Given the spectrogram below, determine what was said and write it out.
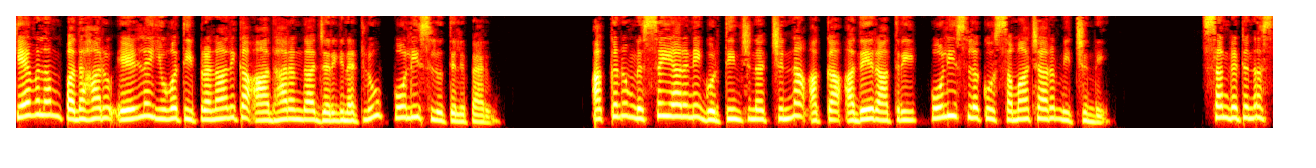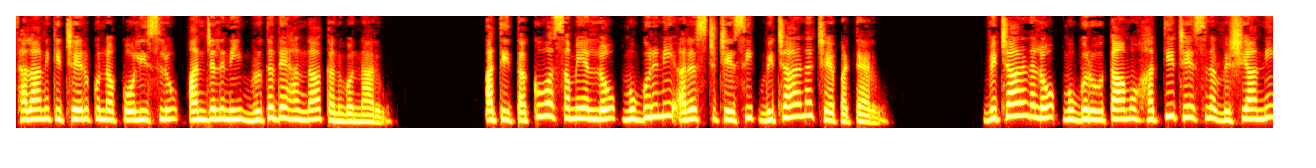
కేవలం పదహారు ఏళ్ళ యువతి ప్రణాళిక ఆధారంగా జరిగినట్లు పోలీసులు తెలిపారు. అక్కను మిస్సయ్యారని గుర్తించిన చిన్న అక్క అదే రాత్రి పోలీసులకు సమాచారం ఇచ్చింది. సంఘటన స్థలానికి చేరుకున్న పోలీసులు అంజలిని మృతదేహంగా కనుగొన్నారు. అతి తక్కువ సమయంలో ముగ్గురిని అరెస్టు చేసి విచారణ చేపట్టారు. విచారణలో ముగ్గురు తాము హత్య చేసిన విషయాన్ని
